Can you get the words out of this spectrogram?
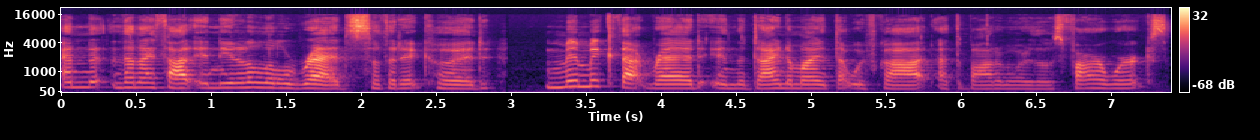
and then I thought it needed a little red so that it could mimic that red in the dynamite that we've got at the bottom of those fireworks.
